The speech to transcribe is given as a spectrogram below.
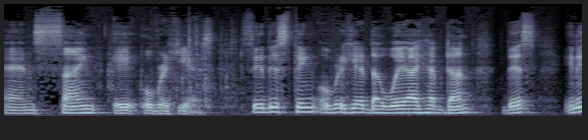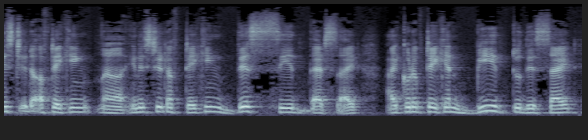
and sine A over here. See this thing over here, the way I have done this instead of taking uh, instead of taking this c that side I could have taken b to this side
